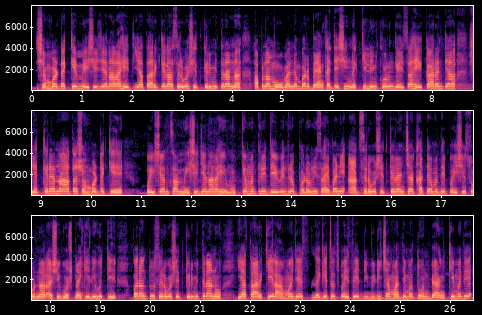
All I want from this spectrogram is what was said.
शंभर टक्के मेसेज येणार आहेत. या तारखेला सर्व शेतकरी मित्रांना आपला मोबाईल नंबर बँक खात्याशी नक्की लिंक करून घ्यायचा आहे. कारण त्या शेतकऱ्यांना आता शंभर टक्के पैशांचा मेसेज येणार आहे. मुख्यमंत्री देवेंद्र फडणवीस साहेबांनी आज सर्व शेतकऱ्यांच्या खात्यामध्ये पैसे सोडणार अशी घोषणा केली होती. परंतु सर्व शेतकरी मित्रांनो या तारखेला म्हणजेच लगेचच पैसे डी बी डीच्या माध्यमातून बँकेमध्ये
